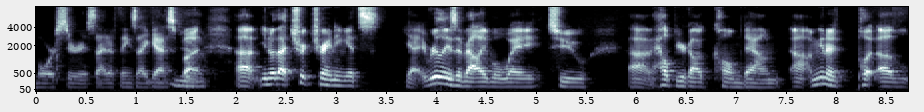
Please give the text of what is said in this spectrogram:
more serious side of things, I guess. But, uh, you know, that trick training, it's, yeah, it really is a valuable way to uh, help your dog calm down. Uh, I'm going to put a,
